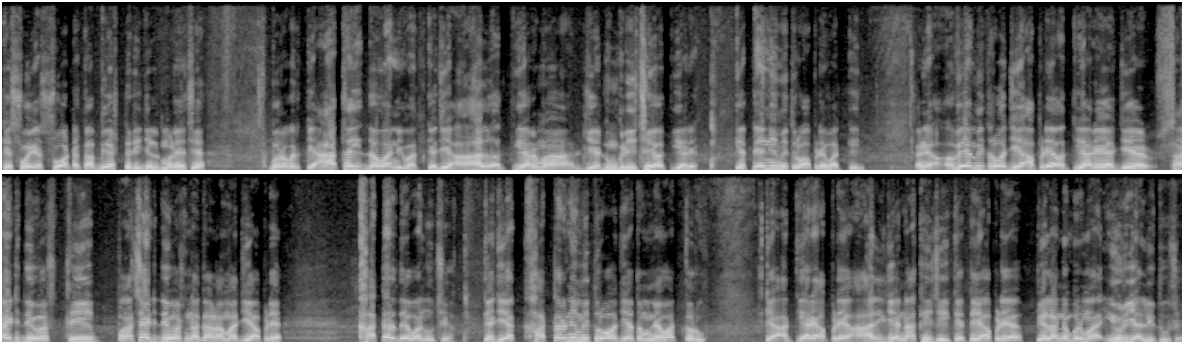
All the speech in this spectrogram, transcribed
કે સોએ સો ટકા બેસ્ટ રિઝલ્ટ મળે છે. બરાબર? કે આ થઈ દવાની વાત કે જે હાલ અત્યારમાં જે ડુંગળી છે અત્યારે, કે તેની મિત્રો આપણે વાત કરી. અને હવે મિત્રો જે આપણે અત્યારે જે સાઠ દિવસથી પાસઠ દિવસના ગાળામાં જે આપણે ખાતર દેવાનું છે, કે જે ખાતરની મિત્રો જે તમને વાત કરું, કે અત્યારે આપણે હાલ જે નાખી છીએ કે તે આપણે પહેલા નંબરમાં યુરિયા લીધું છે.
